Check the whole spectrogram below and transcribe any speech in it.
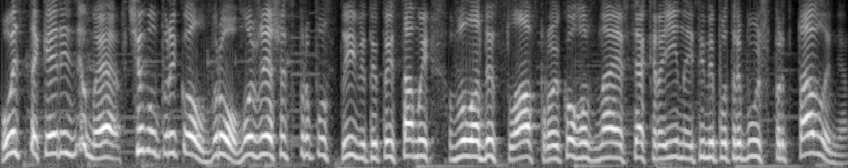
ось таке резюме. В чому прикол, бро? Може я щось пропустив, і ти той самий Владислав, про якого знає вся країна, і ти не потребуєш представлення?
